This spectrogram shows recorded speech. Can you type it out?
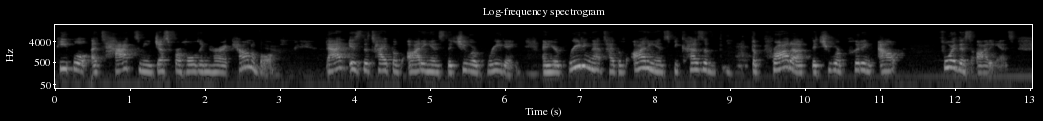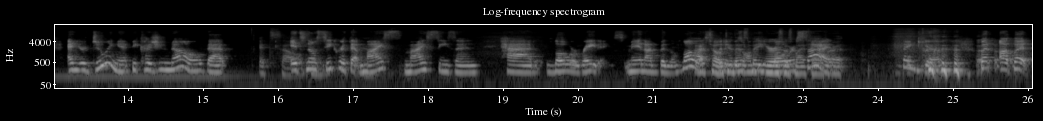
people attacked me just for holding her accountable. That is the type of audience that you are breeding. And you're breeding that type of audience because of the product that you are putting out for this audience. And you're doing it because you know that it's it's no secret that my my season had lower ratings. May not have been the lowest I told but you it was this on but the yours lower was my side. favorite. Thank you. but uh, but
